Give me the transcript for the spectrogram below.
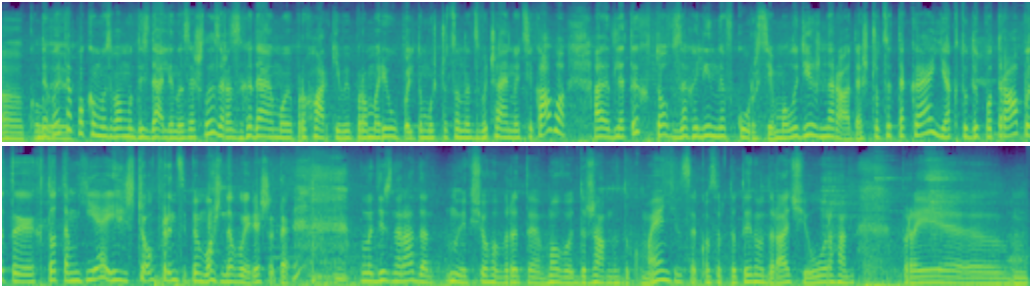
е, коли давайте, поки ми з вами десь далі не зайшли. Зараз згадаємо і про Харків, і про Маріуполь, тому що це надзвичайно цікаво. Але для тих, хто взагалі не в курсі, молодіжна рада, що це таке, як туди потрапити, хто там є, і що в принципі можна вирішити. Молодіжна рада, ну якщо говорити мовою державних документів, це консультативно дорадчий орган при ем,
